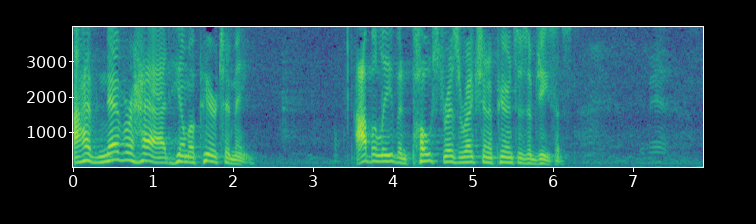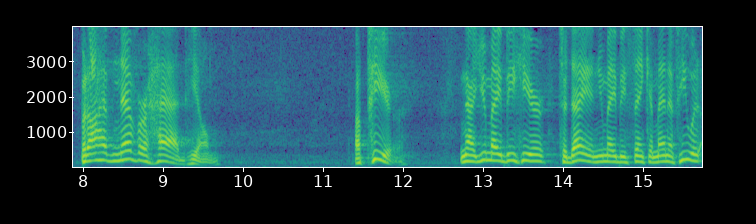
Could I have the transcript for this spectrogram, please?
I have never had him appear to me. I believe in post resurrection appearances of Jesus. But I have never had him appear. Now, you may be here today and you may be thinking, man, if he would,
